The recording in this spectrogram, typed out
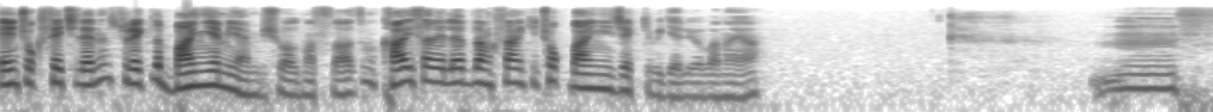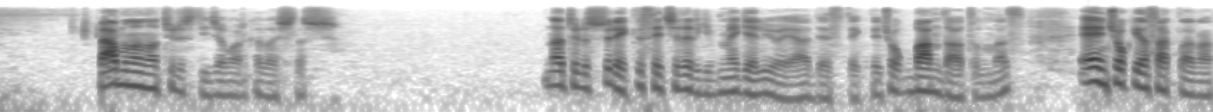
en çok seçilenin sürekli ban yemeyen bir şey olması lazım. Kaysa ve LeBlanc sanki çok ban yiyecek gibi geliyor bana ya. Hmm, ben buna Nautilus diyeceğim arkadaşlar. Nautilus sürekli seçilir gibime geliyor ya destekte. Çok ban dağıtılmaz. En çok yasaklanan.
